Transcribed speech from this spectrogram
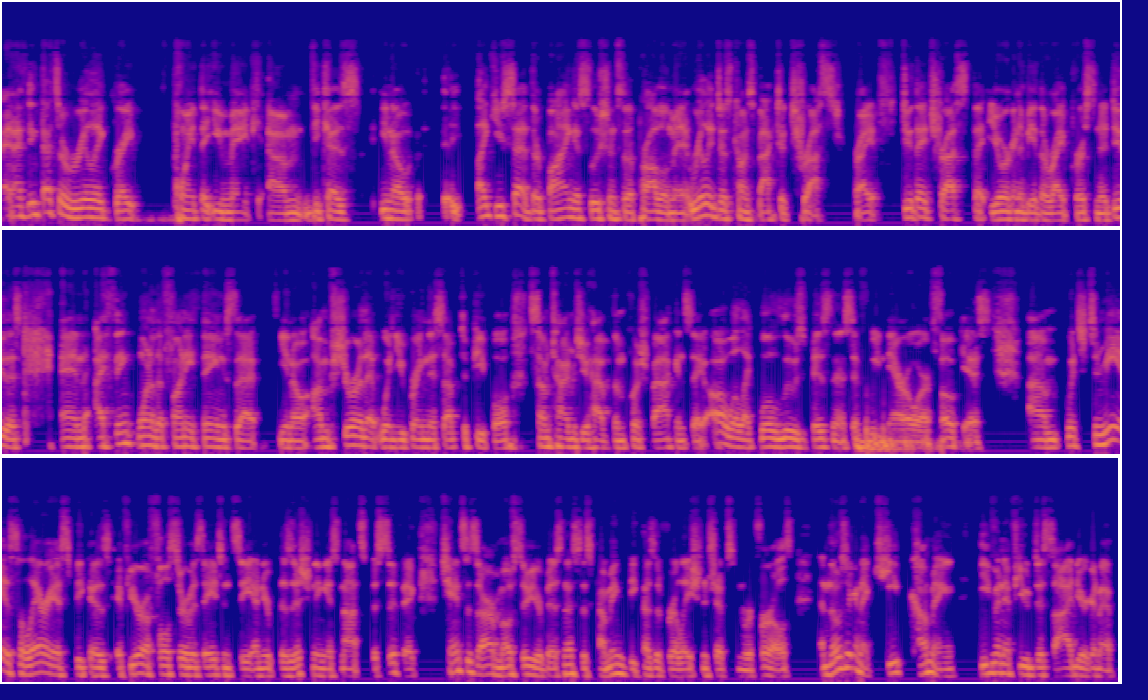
And I think that's a really great point that you make um, because you know like you said they're buying a solution to the problem and it really just comes back to trust right? Do they trust that you're going to be the right person to do this? And i think one of the funny things that you know i'm sure that when you bring this up to people sometimes you have them push back and say oh well like we'll lose business if we narrow our focus um, which to me is hilarious because if you're a full service agency and your positioning is not specific chances are most of your business is coming because of relationships and referrals and those are going to keep coming even if you decide you're going to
